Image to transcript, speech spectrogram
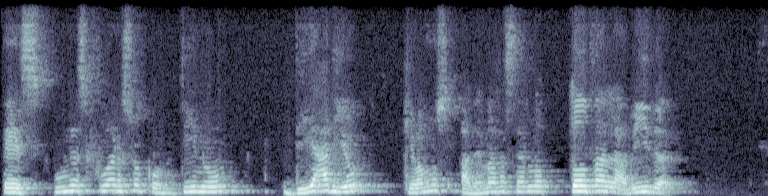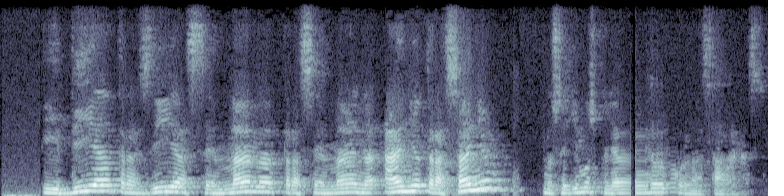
es un esfuerzo continuo, diario, que vamos además a hacerlo toda la vida. Y día tras día, semana tras semana, año tras año, nos seguimos peleando con las sábanas.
